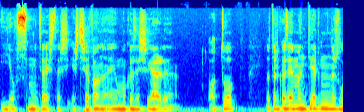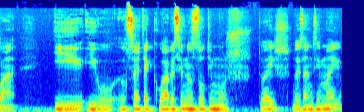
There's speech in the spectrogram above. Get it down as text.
E ouve-se muito estas, este chavão, não é? Uma coisa é chegar ao topo, outra coisa é manter-nos lá. E, e o, o certo é que o ABC nos últimos dois, dois anos e meio,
